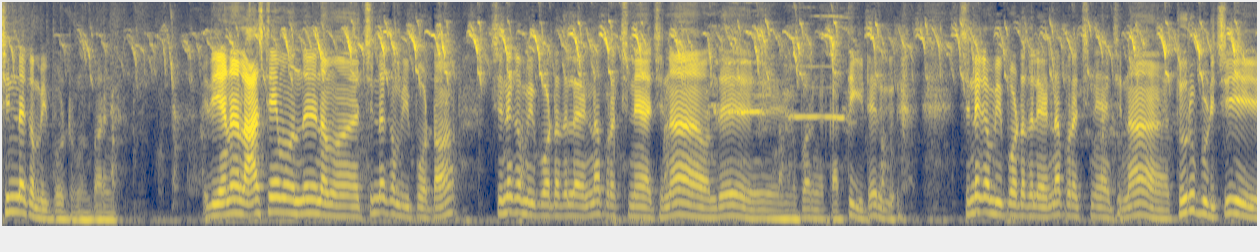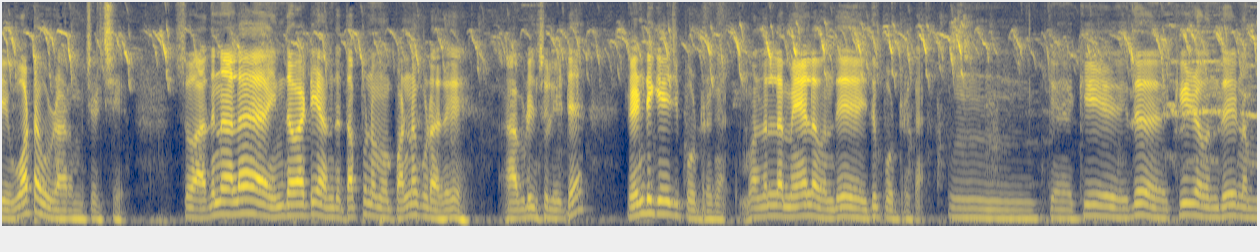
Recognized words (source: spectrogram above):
சின்ன கம்பி போட்டிருப்போம் பாருங்கள் இது ஏன்னா லாஸ்ட் டைம் வந்து நம்ம சின்ன கம்பி போட்டோம். சின்ன கம்பி போட்டதில் என்ன பிரச்சனை ஆச்சுன்னா வந்து பாருங்கள் கத்திக்கிட்டே இருக்குது சின்ன கம்பி போட்டதில் என்ன பிரச்சனை ஆச்சுன்னா துரு பிடிச்சி ஓட்டை விழ ஆரம்பிச்சிடுச்சு ஸோ அதனால் இந்த வாட்டி அந்த தப்பு நம்ம பண்ணக்கூடாது அப்படின்னு சொல்லிட்டு ரெண்டு கேஜி போட்டிருக்கேன் முதல்ல மேலே வந்து இது போட்டிருக்கேன் கீழே கீ இது கீழே வந்து நம்ம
